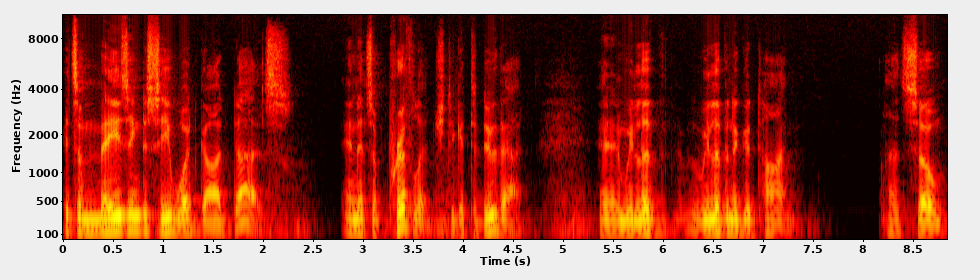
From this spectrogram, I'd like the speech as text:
It's amazing to see what God does. And it's a privilege to get to do that. And we live, we live in a good time. Uh, so,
